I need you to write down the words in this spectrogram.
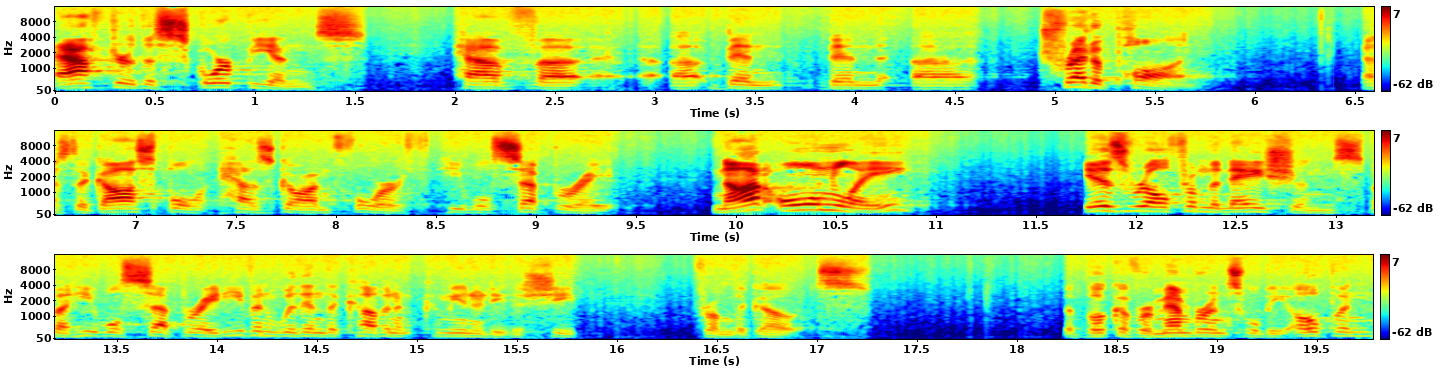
after the scorpions have uh, uh, been, been uh, tread upon as the gospel has gone forth. He will separate not only Israel from the nations, but he will separate even within the covenant community the sheep from the goats. The book of remembrance will be opened.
